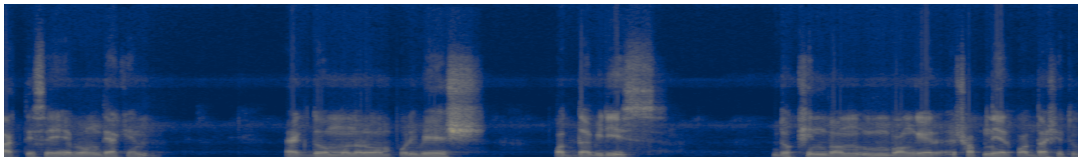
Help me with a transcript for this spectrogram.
লাগতেছে এবং দেখেন একদম মনোরম পরিবেশ। পদ্মা ব্রিজ দক্ষিণবঙ্গের স্বপ্নের পদ্মা সেতু।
